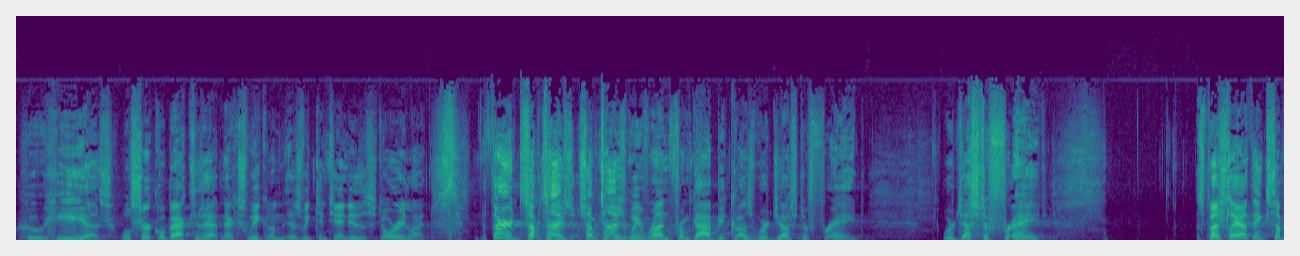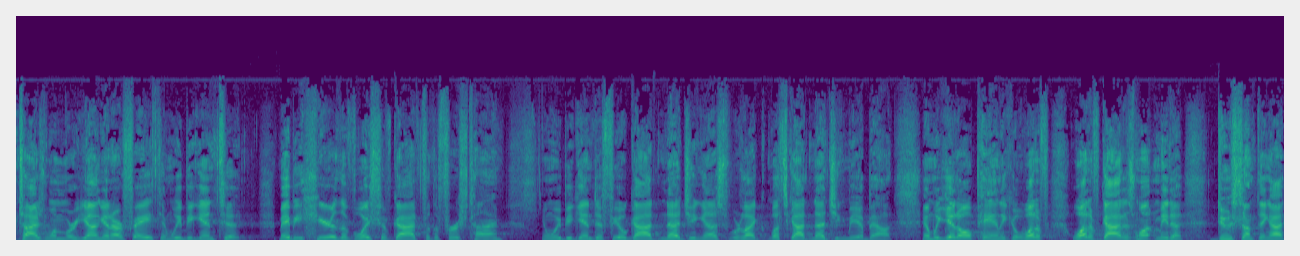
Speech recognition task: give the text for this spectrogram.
who He is. We'll circle back to that next week on, as we continue the storyline. Third, sometimes, sometimes we run from God because we're just afraid. We're just afraid. Especially, I think sometimes when we're young in our faith and we begin to maybe hear the voice of God for the first time and we begin to feel God nudging us, we're like, what's God nudging me about? And we get all panicky. What if, what if God is wanting me to do something I,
